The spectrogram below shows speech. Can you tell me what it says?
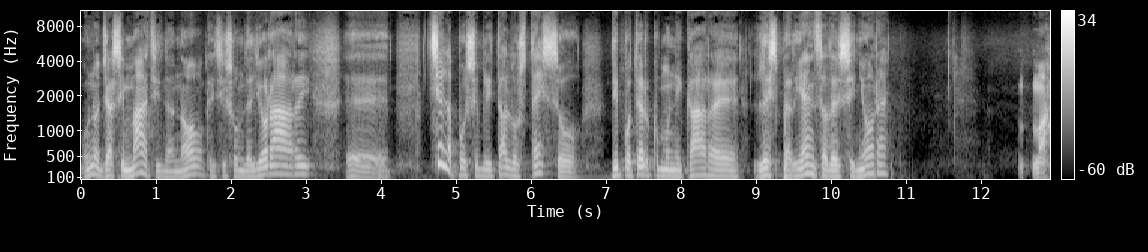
uno già si immagina, no? Che ci sono degli orari. eh, c'è la possibilità lo stesso di poter comunicare l'esperienza del Signore? Ma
